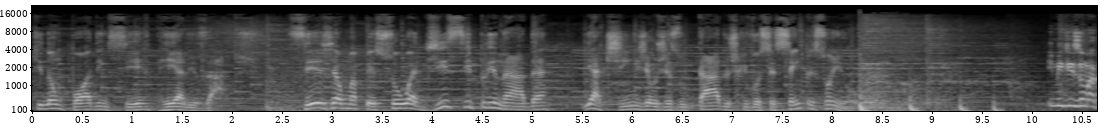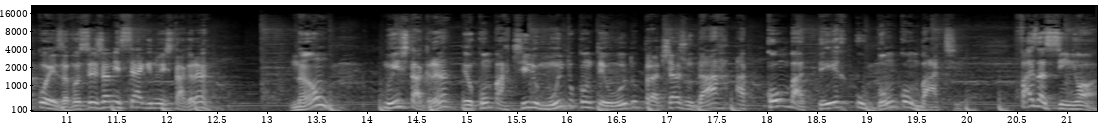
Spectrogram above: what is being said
que não podem ser realizados. Seja uma pessoa disciplinada e atinja os resultados que você sempre sonhou. E me diz uma coisa, você já me segue no Instagram? Não? No Instagram eu compartilho muito conteúdo para te ajudar a combater o bom combate. Faz assim, ó.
